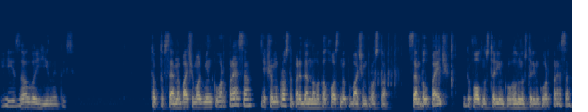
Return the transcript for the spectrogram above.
І залогінитись. Тобто, все, ми бачимо адмінку WordPress. Якщо ми просто перейдемо на localhost, ми побачимо просто sample page, дефолтну сторінку, головну сторінку WordPress.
